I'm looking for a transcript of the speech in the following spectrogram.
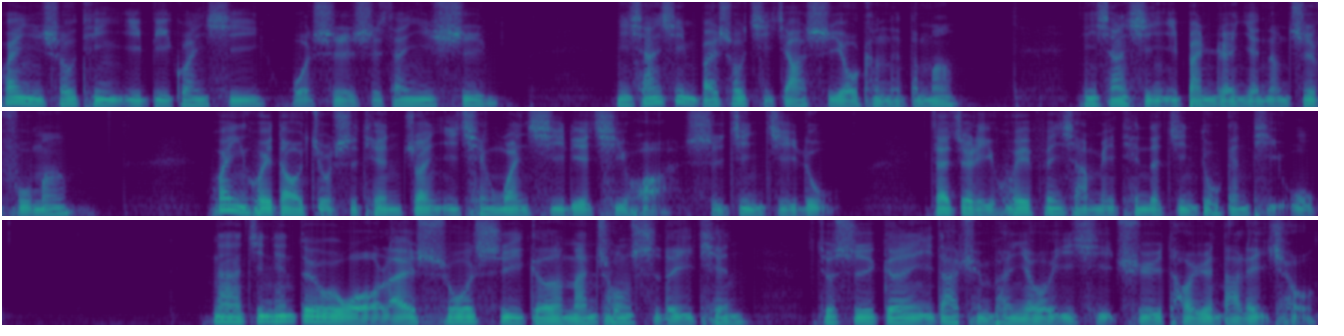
欢迎收听一币关系，我是十三医师。你相信白手起家是有可能的吗？你相信一般人也能致富吗？欢迎回到九十天赚一千万系列企划实进记录，在这里会分享每天的进度跟体悟。那今天对我来说是一个蛮充实的一天，就是跟一大群朋友一起去桃园打垒球。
